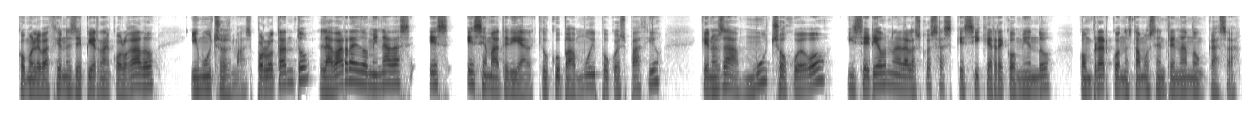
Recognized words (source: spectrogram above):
como elevaciones de pierna colgado, y muchos más. Por lo tanto, la barra de dominadas es ese material que ocupa muy poco espacio que nos da mucho juego y sería una de las cosas que sí que recomiendo comprar cuando estamos entrenando en casa.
